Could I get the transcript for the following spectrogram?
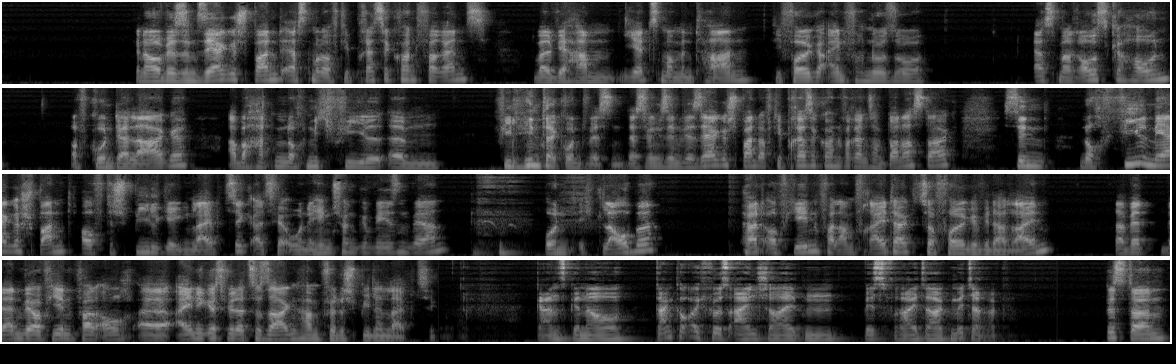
Genau, wir sind sehr gespannt erstmal auf die Pressekonferenz, weil wir haben jetzt momentan die Folge einfach nur so erstmal rausgehauen aufgrund der Lage, aber hatten noch nicht viel, ähm, viel Hintergrundwissen. Deswegen sind wir sehr gespannt auf die Pressekonferenz am Donnerstag, sind noch viel mehr gespannt auf das Spiel gegen Leipzig, als wir ohnehin schon gewesen wären. Und ich glaube, hört auf jeden Fall am Freitag zur Folge wieder rein. Da wird, werden wir auf jeden Fall auch äh, einiges wieder zu sagen haben für das Spiel in Leipzig. Ganz genau. Danke euch fürs Einschalten. Bis Freitagmittag. Bis dann.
